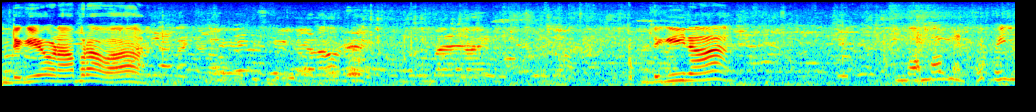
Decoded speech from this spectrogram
ਡਿੱਗੀ ਹੋਣਾ ਭਰਾਵਾ। ਡਿੱਗੀ ਨਾ। ਮਾਮਾ ਮੈਥੇ ਪਈ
